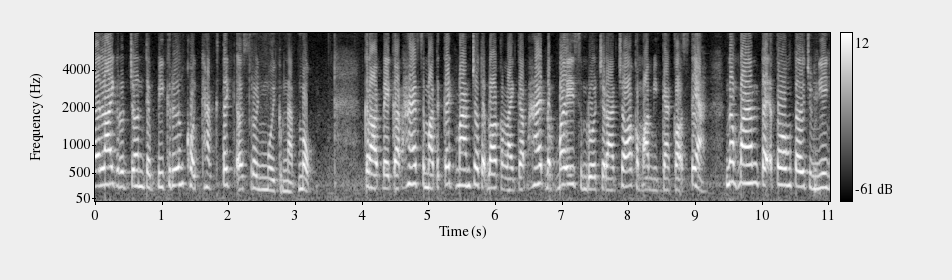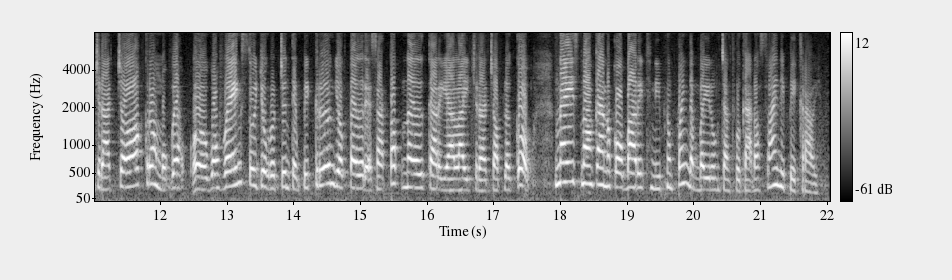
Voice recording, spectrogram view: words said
ដែលឡាយរថយន្តទាំងពីរគ្រឿងខូចខាតខ្ទេចស្រុញមួយកំណាត់មុខ ក្រោយពេលកាត់ហេតុសមាជិកបានចុះទៅដល់កន្លែងកាត់ហេតុដើម្បីសម្រួលចរាចរណ៍កុំឲ្យមានការកកស្ទះនិងបានតាក់ទងទៅជំនាញចរាចរណ៍ក្រុងមកវាស់វែងស្ទួយយករថយន្តទាំងពីរគ្រឿងយកទៅរក្សាទុកនៅការិយាល័យចរាចរណ៍ផ្លូវគោកនៃស្នងការនគរបាលរាជធានីភ្នំពេញដើម្បីរងចាំធ្វើការដោះស្រាយនាពេលក្រោយ។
